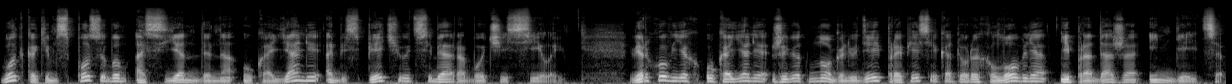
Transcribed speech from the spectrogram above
Вот каким способом асьенды на Укаяле обеспечивают себя рабочей силой. Верховьях Укаяля живет много людей, профессия которых ловля и продажа индейцев.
